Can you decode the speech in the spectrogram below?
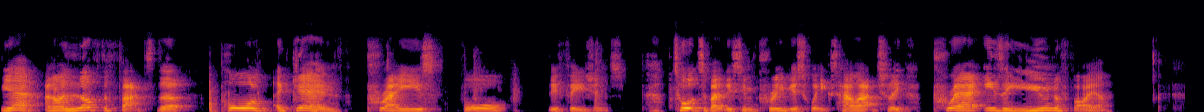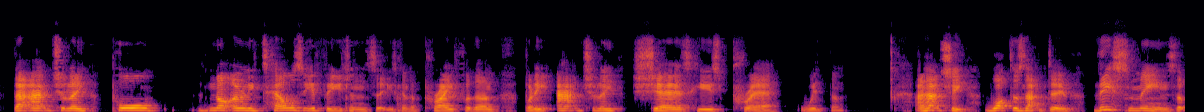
yeah, and I love the fact that Paul again prays for the Ephesians talked about this in previous weeks how actually prayer is a unifier. That actually, Paul not only tells the Ephesians that he's going to pray for them, but he actually shares his prayer with them. And actually, what does that do? This means that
